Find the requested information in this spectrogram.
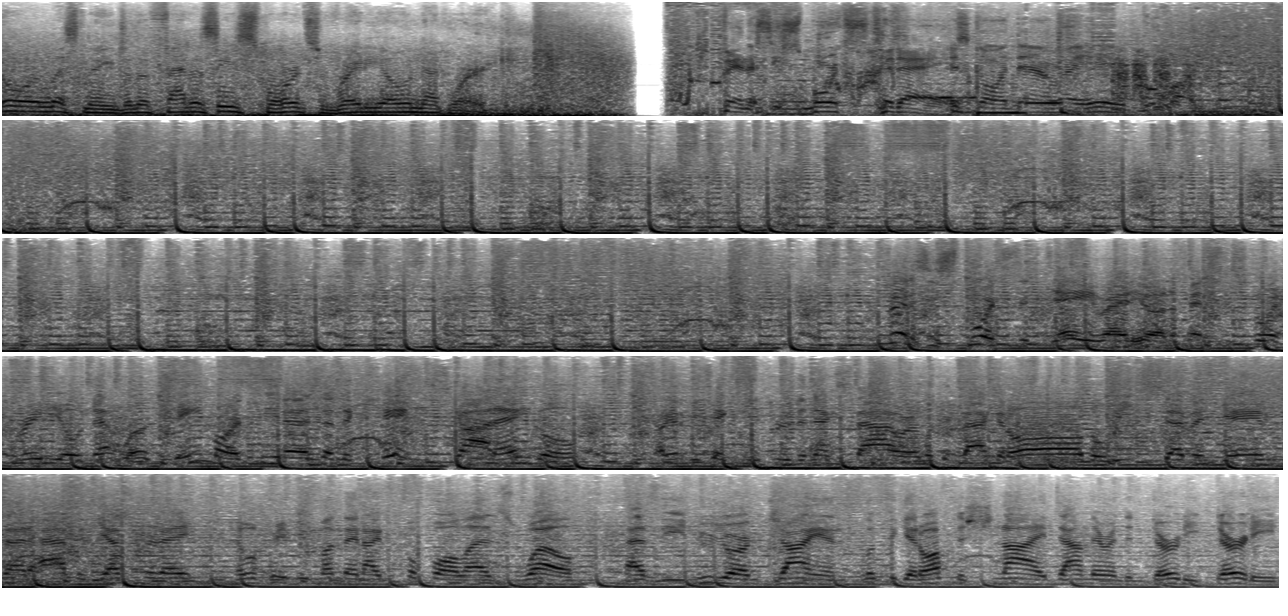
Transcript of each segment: You're listening to the Fantasy Sports Radio Network. Fantasy Sports Today. It's going down right here. Fantasy Sports Today, right here on the Fantasy Sports Radio Network. Dane Martinez and the King, Scott Engel, are going to be taking you through the next hour, looking back at all the Week 7 games that happened yesterday. And we'll preview Monday Night Football as well as the New York Giants look to get off the schneid down there in the dirty, dirty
